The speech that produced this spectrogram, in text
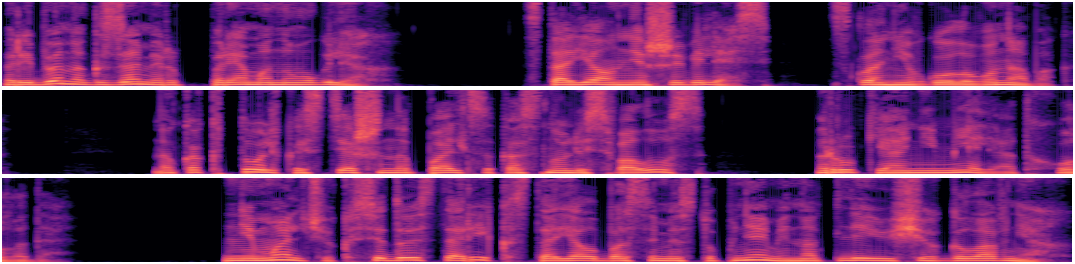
Ребенок замер прямо на углях. Стоял, не шевелясь, склонив голову на бок. Но как только Стешины пальцы коснулись волос, руки онемели от холода. Не мальчик, седой старик стоял босыми ступнями на тлеющих головнях.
